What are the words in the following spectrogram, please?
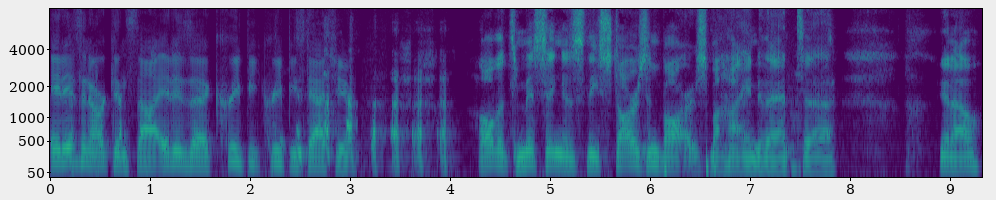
it is in Arkansas. It is a creepy, creepy statue. All that's missing is the stars and bars behind that. Uh, you know,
